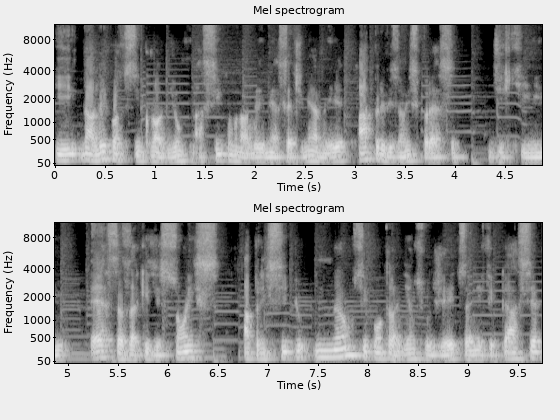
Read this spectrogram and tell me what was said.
e na Lei 4591, assim como na Lei 6766, há previsão expressa de que essas aquisições a princípio, não se contrariam sujeitos à ineficácia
